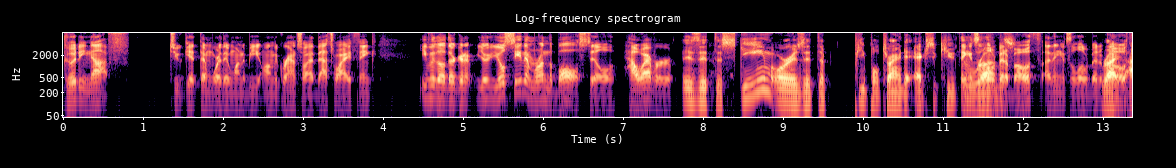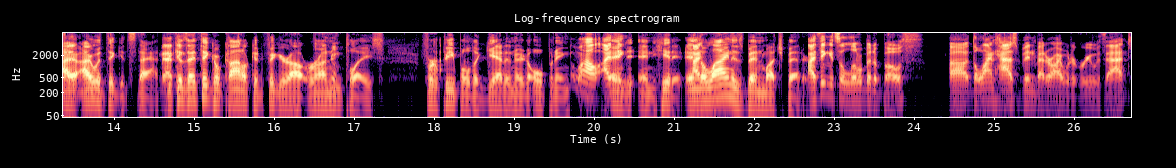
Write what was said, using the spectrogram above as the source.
good enough to get them where they want to be on the ground. So I, that's why I think, even though they're gonna, you'll, you'll see them run the ball still. However, Is it the scheme or is it the people trying to execute I think the it's runs? a little bit of both. I think it's a little bit of Right. both. I, I would think it's that I because I think O'Connell could figure out running plays for people to get in an opening well, I and think and hit it. And I- the line has been much better. I think it's a little bit of both. Uh, the line has been better. I would agree with that.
